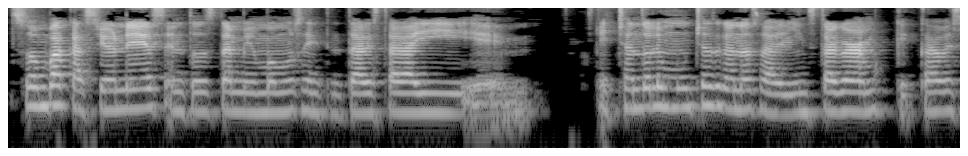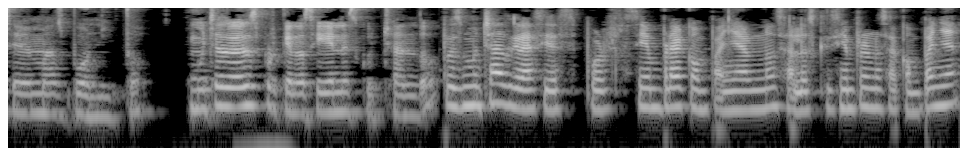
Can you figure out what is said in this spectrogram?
son vacaciones, entonces también vamos a intentar estar ahí em, echándole muchas ganas al Instagram, que cada vez se ve más bonito. Muchas gracias porque nos siguen escuchando. Pues muchas gracias por siempre acompañarnos, a los que siempre nos acompañan.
